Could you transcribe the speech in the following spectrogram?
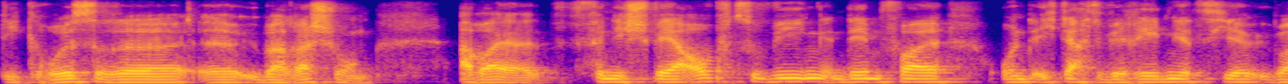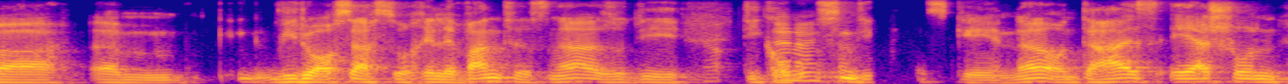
die größere äh, Überraschung. Aber äh, finde ich schwer aufzuwiegen in dem Fall. Und ich dachte, wir reden jetzt hier über, ähm, wie du auch sagst, so Relevantes, ne? also die, ja, die Großen, die gehen. Ne? Und da ist eher schon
